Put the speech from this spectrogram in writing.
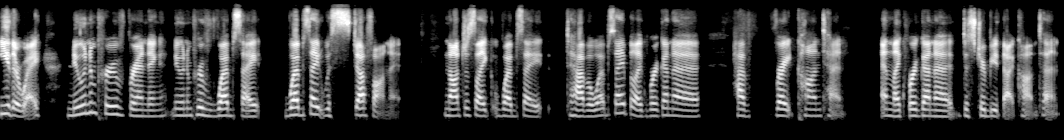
either way, new and improved branding, new and improved website, website with stuff on it, not just like website to have a website, but like we're going to have right content and like we're going to distribute that content.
